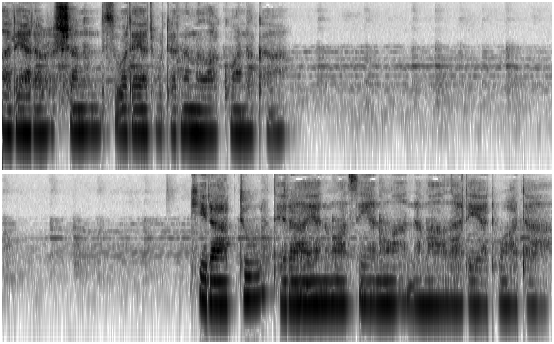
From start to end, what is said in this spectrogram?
ladeara shan suareatu ternamalakuanaka. Kiratu teraya nuasi anua namala deatuata.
